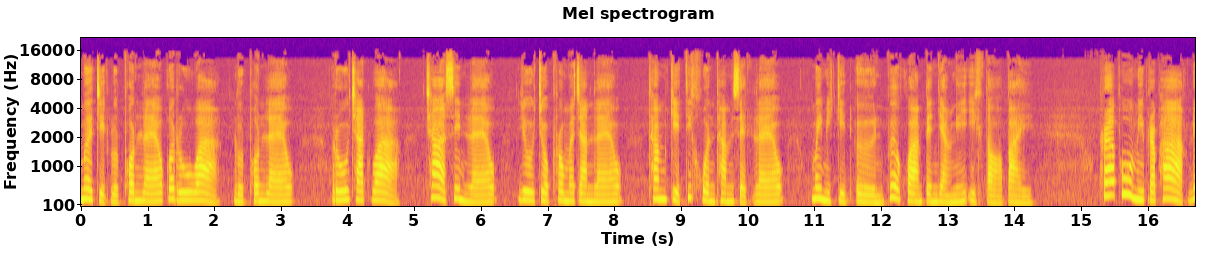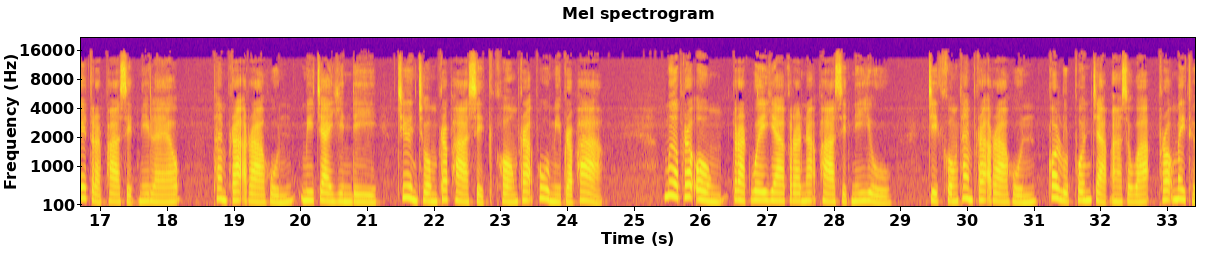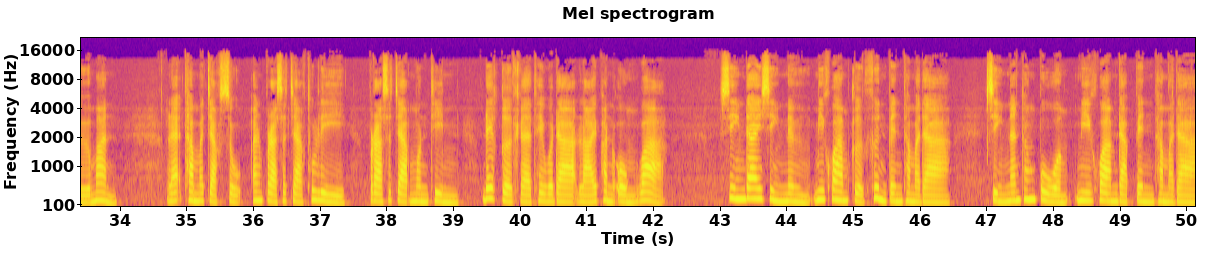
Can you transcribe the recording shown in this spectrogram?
เมื่อจิตหลุดพ้นแล้วก็รู้ว่า หลุดพ้นแล้ว รู้ชัดว่า ชาสิ้นแล้ว อยู่จบพรหมจรรย์แล้วทำกิจที่ควรทำเสร็จแล้ว ไม่มีกิจอื่นเพื่อความเป็นอย่างนี้อีกต่อไป พระผู้มีพระภาคได้ตรัสภาสิทธินี้แล้ว ท่านพระราหุลมีใจยินดี ชื่นชมพระภาสิทธิ์ของพระผู้มีพระภาค เมื่อพระองค์ตรัสเวยากรณภาสิทธินี้อยู่ จิตของท่านพระราหุลก็หลุดพ้นจากอาสวะเพราะไม่ถือมั่น และธรรมจักสุอันปราศจากทุลี ปราศจากมนทิน ได้เกิดแก่เทวดาหลายพันองค์ว่า สิ่งใดสิ่งหนึ่งมีความเกิดขึ้นเป็นธรรมดา สิ่งนั้นทั้งปวงมีความดับเป็นธรรมดา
